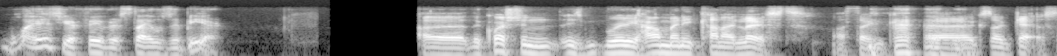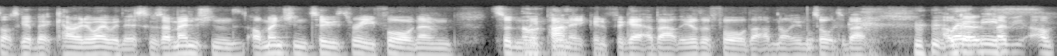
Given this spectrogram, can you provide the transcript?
what is your favourite styles of beer? Uh, the question is really how many can I list? I think because I get start to get a bit carried away with this because I mentioned I'll mention two, three, four, and then suddenly Okay. panic and forget about the other four that I've not even talked about. I'll Let go. me let me, f- I'll,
